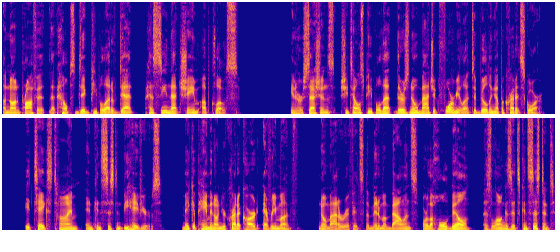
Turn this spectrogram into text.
a nonprofit that helps dig people out of debt, has seen that shame up close. In her sessions, she tells people that there's no magic formula to building up a credit score. It takes time and consistent behaviors. Make a payment on your credit card every month, no matter if it's the minimum balance or the whole bill, as long as it's consistent.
